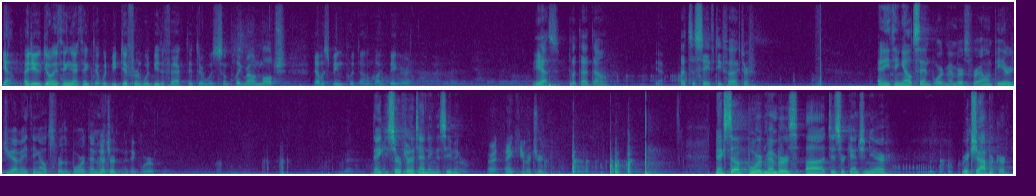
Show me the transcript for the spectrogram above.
Yeah, I do. The only thing I think that would be different would be the fact that there was some playground mulch that was being put down by Big Earth. Yes, put that down. Yeah. That's a safety factor. Anything else then, board members, for LMP, or do you have anything else for the board then, Yeah, Richard? I think we're, Thank you, sir, for Good. attending this evening. all right, thank you. Richard. Next up, board members, uh, District Engineer, Rick Schoppeker.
